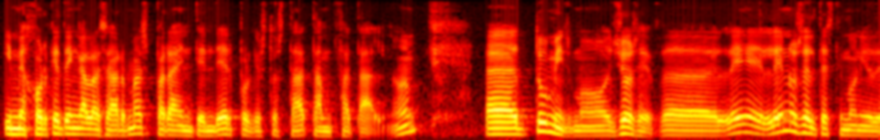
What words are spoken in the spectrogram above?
y mejor que tenga las armas para entender por qué esto está tan fatal. ¿no? Eh, tú mismo, Joseph, uh, léenos el testimonio de,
